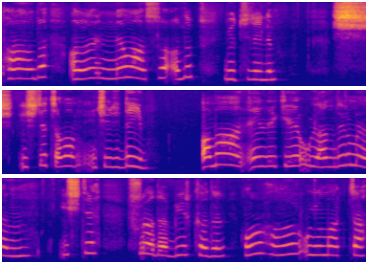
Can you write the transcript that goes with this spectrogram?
pahada ne varsa alıp götürelim. Şşş, işte tamam içerideyim. Aman evdekileri uyandırmayalım. İşte şurada bir kadın horur horur uyumakta.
